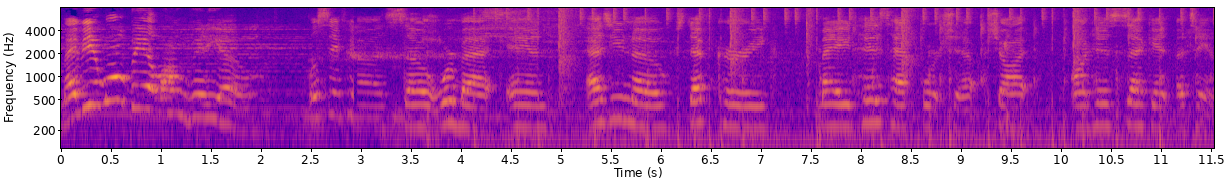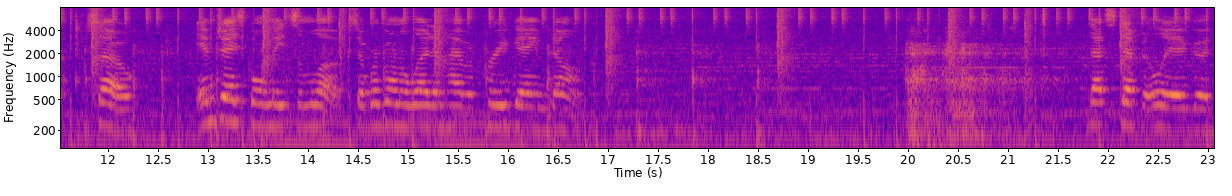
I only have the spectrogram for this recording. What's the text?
maybe it won't be a long video. We'll see if uh, so we're back and as you know, Steph Curry made his half court sh- shot on his second attempt. So MJ's gonna need some luck. So we're gonna let him have a pre-game dunk. That's definitely a good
